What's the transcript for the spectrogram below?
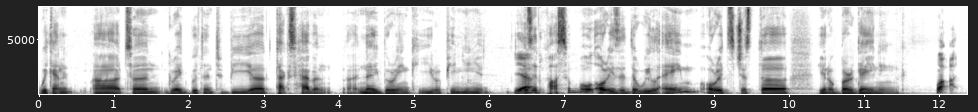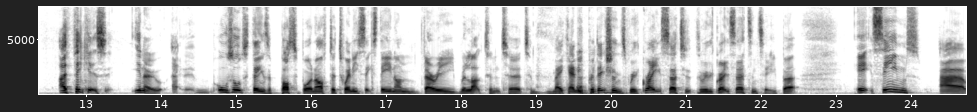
we can uh, turn Great Britain to be a tax haven, uh, neighboring European Union. Yeah. Is it possible, or is it the real aim, or it's just uh, you know bargaining? Well, I think it's you know, uh, all sorts of things are possible. And after 2016, I'm very reluctant to, to make any predictions with great certi- with great certainty. But it seems uh,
